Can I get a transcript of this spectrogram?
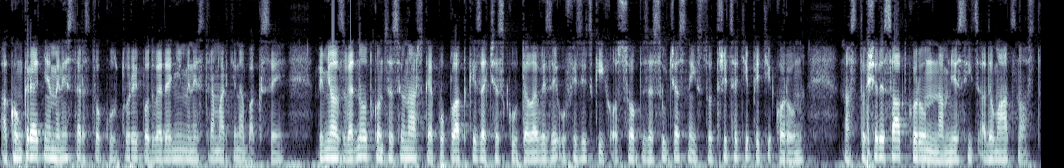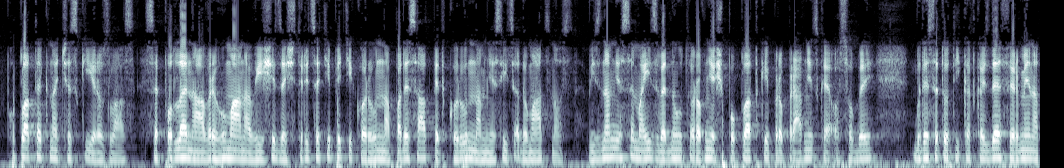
a konkrétně Ministerstvo kultury pod vedením ministra Martina Baxy, by měl zvednout koncesionářské poplatky za českou televizi u fyzických osob ze současných 135 korun na 160 korun na měsíc a domácnost. Poplatek na český rozhlas se podle návrhu má navýšit ze 45 korun na 55 korun na měsíc a domácnost. Významně se mají zvednout rovněž poplatky pro právnické osoby, bude se to týkat každé firmy nad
